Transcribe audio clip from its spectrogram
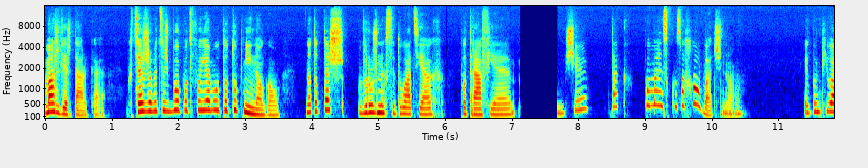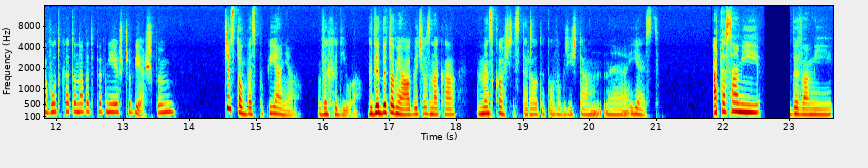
Masz wiertarkę. Chcesz, żeby coś było po twojemu? To tupnij nogą. No to też w różnych sytuacjach potrafię się tak po męsku zachować. No. Jakbym piła wódkę, to nawet pewnie jeszcze wiesz, bym czystą bez popijania wychyliła. Gdyby to miała być oznaka męskości, stereotypowo gdzieś tam e, jest. A czasami bywa mi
